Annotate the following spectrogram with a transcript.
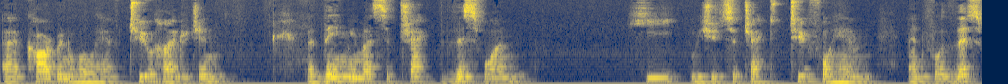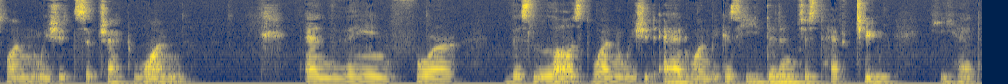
uh, carbon will have two hydrogen but then we must subtract this one. He we should subtract two for him and for this one we should subtract one. And then for this last one we should add one because he didn't just have two he had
